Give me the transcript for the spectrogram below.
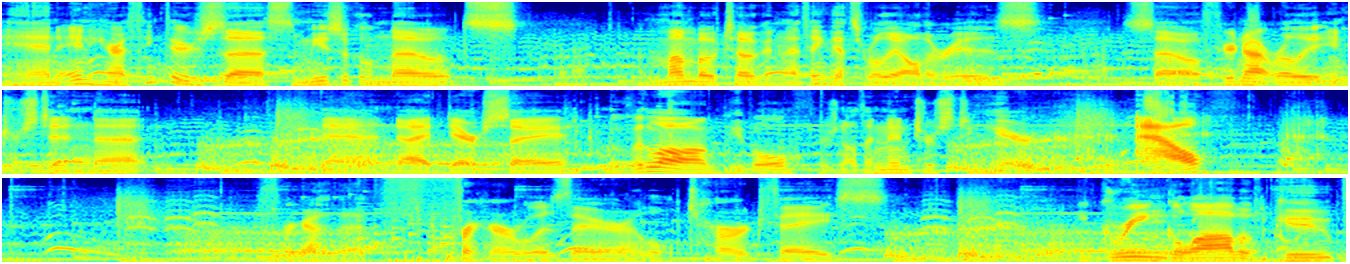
And in here, I think there's uh, some musical notes, a mumbo token, and I think that's really all there is. So if you're not really interested in that, then I dare say, move along, people. There's nothing interesting here. Ow! Forgot that fricker was there, a little turd face. You green glob of goop.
